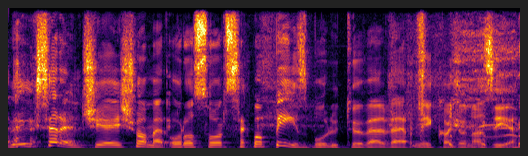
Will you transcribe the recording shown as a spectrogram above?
Még szerencséje is van, mert Oroszországban baseball ütővel vernék agyon az ilyet.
